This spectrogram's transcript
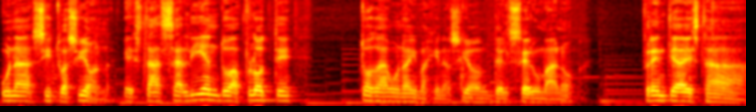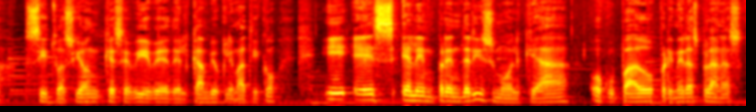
una situación, está saliendo a flote toda una imaginación del ser humano frente a esta situación que se vive del cambio climático y es el emprenderismo el que ha ocupado primeras planas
